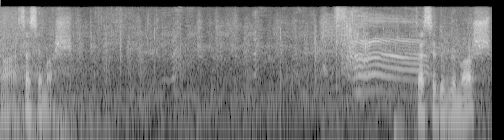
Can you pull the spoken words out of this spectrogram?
Voilà, ça c'est moche. C'est double moche.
